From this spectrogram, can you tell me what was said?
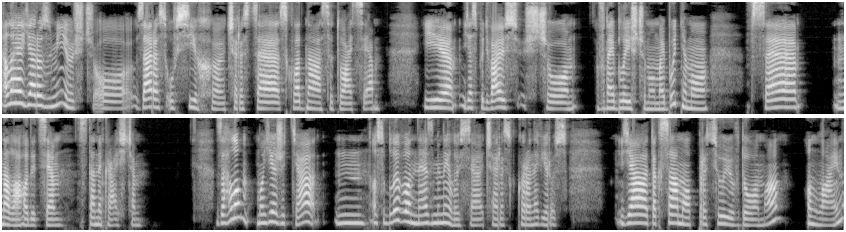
Але я розумію, що зараз у всіх е, через це складна ситуація. І я сподіваюся, що в найближчому майбутньому все налагодиться, стане краще. Загалом, моє життя особливо не змінилося через коронавірус. Я так само працюю вдома онлайн.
